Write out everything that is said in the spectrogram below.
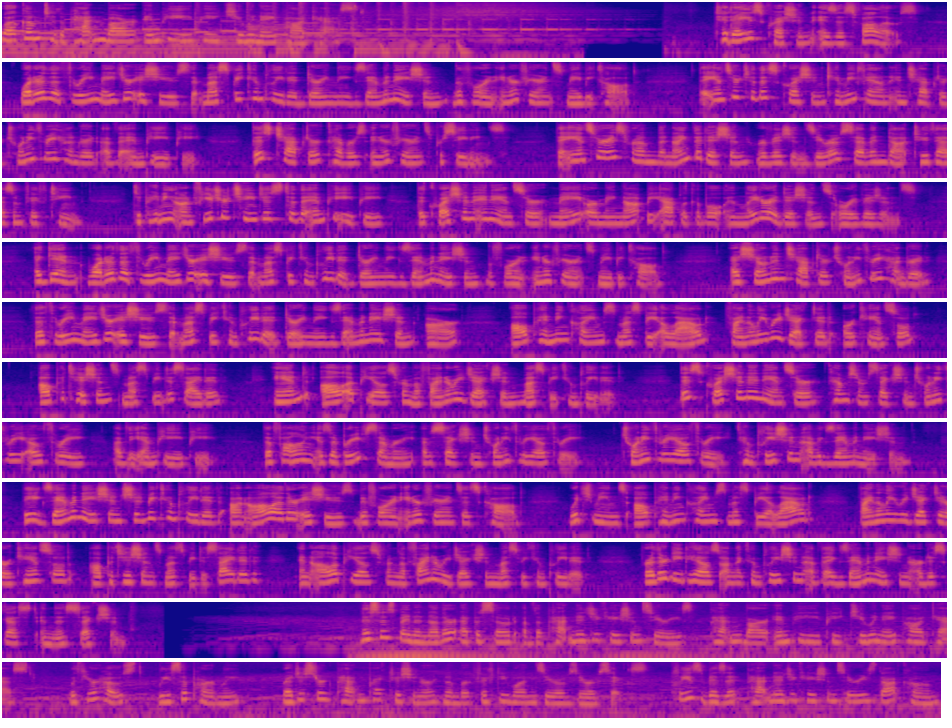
Welcome to the Patent Bar MPEP Q&A podcast. Today's question is as follows: What are the three major issues that must be completed during the examination before an interference may be called? The answer to this question can be found in chapter 2300 of the MPEP. This chapter covers interference proceedings. The answer is from the 9th edition, revision 07.2015. Depending on future changes to the MPEP, the question and answer may or may not be applicable in later editions or revisions. Again, what are the three major issues that must be completed during the examination before an interference may be called? As shown in Chapter 2300, the three major issues that must be completed during the examination are all pending claims must be allowed, finally rejected, or canceled, all petitions must be decided, and all appeals from a final rejection must be completed. This question and answer comes from Section 2303 of the MPEP. The following is a brief summary of Section 2303. 2303 Completion of Examination. The examination should be completed on all other issues before an interference is called, which means all pending claims must be allowed, finally rejected or canceled, all petitions must be decided, and all appeals from the final rejection must be completed. Further details on the completion of the examination are discussed in this section. This has been another episode of the Patent Education Series Patent Bar MPEP Q&A podcast with your host Lisa Parmley, registered patent practitioner number 51006. Please visit patenteducationseries.com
